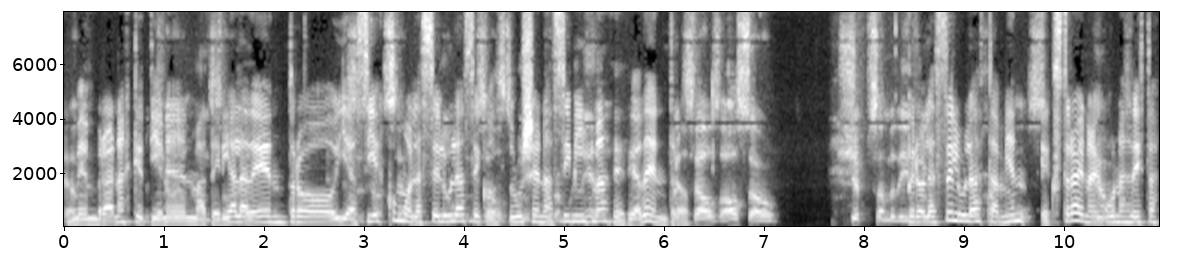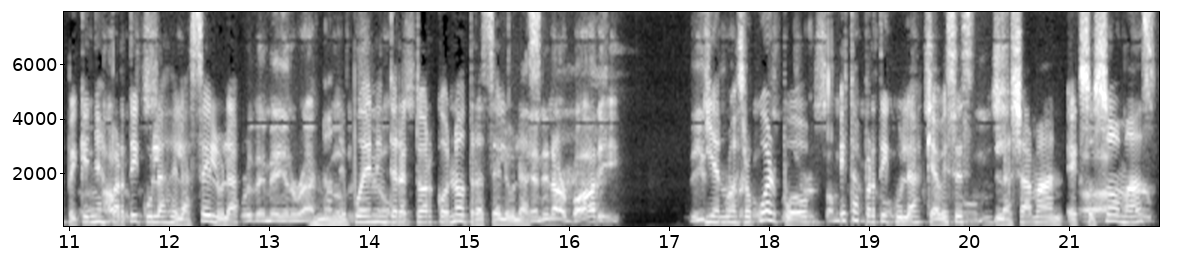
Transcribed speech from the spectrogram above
membranas que tienen material adentro y así es como las células se construyen a sí mismas desde adentro. Pero las células también extraen algunas de estas pequeñas partículas de la célula donde pueden interactuar con otras células. Y en nuestro cuerpo, estas partículas, que a veces las llaman uh, exosomas,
